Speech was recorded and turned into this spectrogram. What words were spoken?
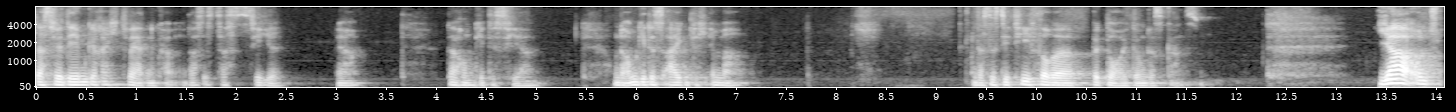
dass wir dem gerecht werden können. Das ist das Ziel, ja. Darum geht es hier. Und darum geht es eigentlich immer. Das ist die tiefere Bedeutung des Ganzen. Ja, und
